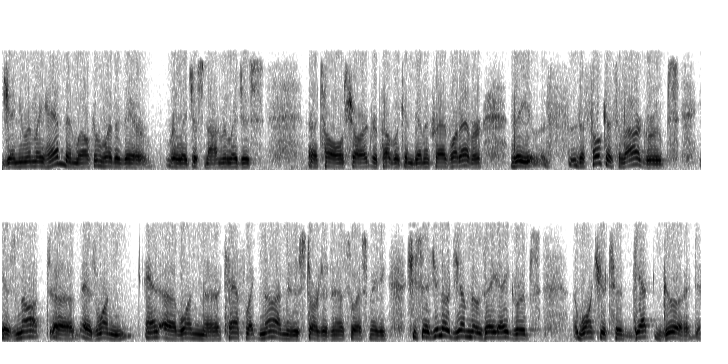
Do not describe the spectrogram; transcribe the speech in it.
genuinely have been welcome, whether they're religious, non religious, uh, tall, short, Republican, Democrat, whatever. The the focus of our groups is not uh, as one uh, one uh, Catholic nun who started an SOS meeting. She said, "You know, Jim, those AA groups want you to get good,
